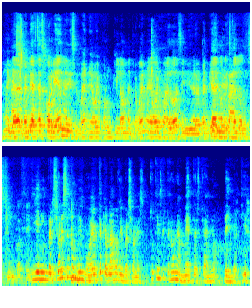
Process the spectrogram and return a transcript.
ya de repente ya estás corriendo y dices, bueno, ya voy por un kilómetro, bueno, ya voy por dos y de repente ya Te corriste los cinco, seis. Y en inversiones es lo mismo, ¿eh? ahorita que hablamos de inversiones, tú tienes que tener una meta este año de invertir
